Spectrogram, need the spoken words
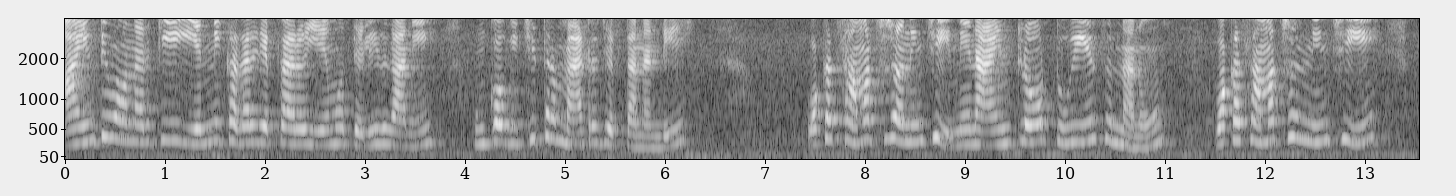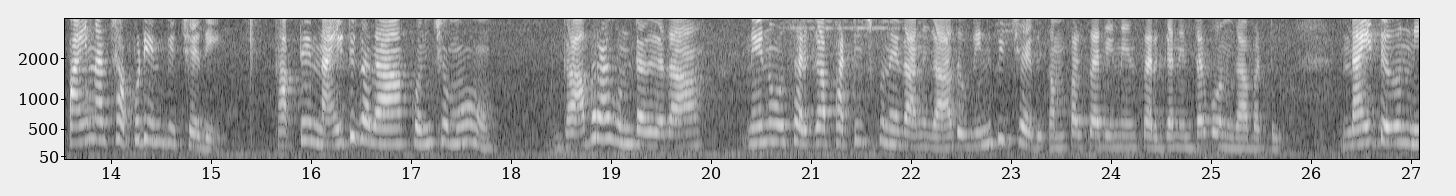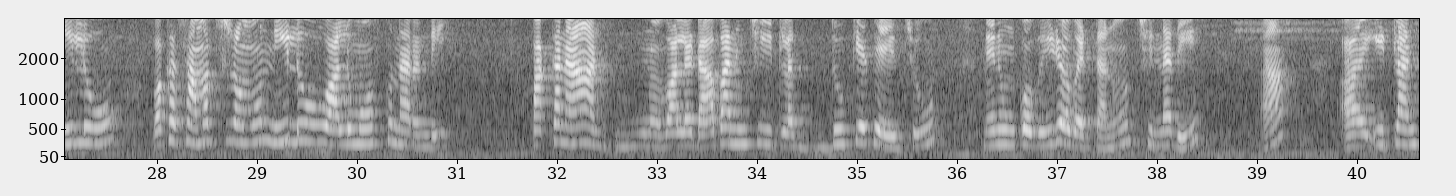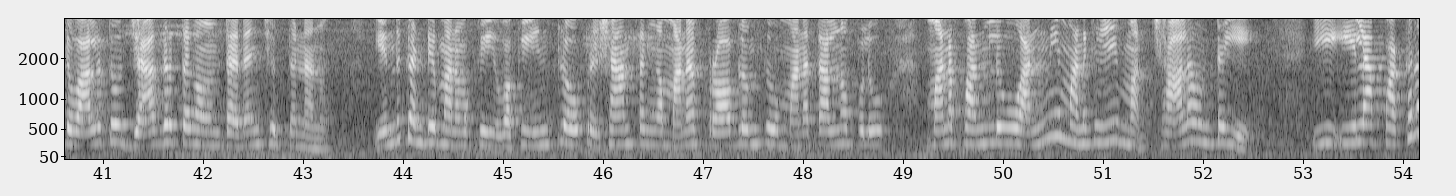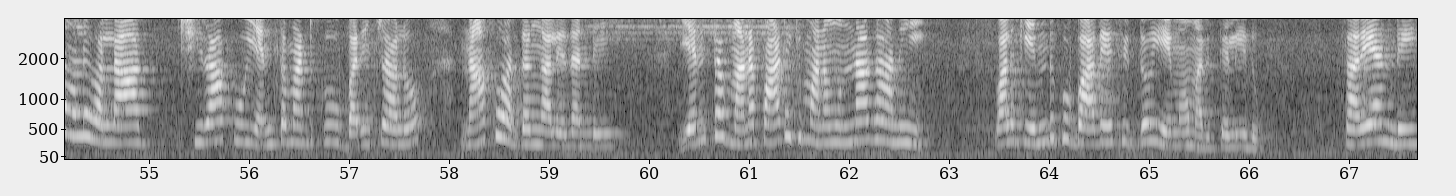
ఆ ఇంటి ఓనర్కి ఎన్ని కథలు చెప్పారో ఏమో తెలియదు కానీ ఇంకో విచిత్రం మ్యాటర్ చెప్తానండి. ఒక సంవత్సరం నుంచి నేను ఆ ఇంట్లో టూ ఇయర్స్ ఉన్నాను. ఒక సంవత్సరం నుంచి పైన చప్పుడు వినిపించేది. కాకపోతే నైట్ కదా కొంచెము గాబరా ఉంటుంది కదా. నేను సరిగ్గా పట్టించుకునేదాన్ని కాదు వినిపించేవి కంపల్సరీ. నేను సరిగ్గా నిద్రపోను కాబట్టి. నైట్ నీళ్ళు ఒక సంవత్సరము నీళ్ళు వాళ్ళు మోసుకున్నారండి. పక్కన వాళ్ళ డాబా నుంచి ఇట్లా దూకేసేయచ్చు. నేను ఇంకో వీడియో పెడతాను చిన్నది. ఇట్లాంటి వాళ్ళతో జాగ్రత్తగా ఉంటారని చెప్తున్నాను. ఎందుకంటే మనం ఒక ఒక ఇంట్లో ప్రశాంతంగా మన ప్రాబ్లమ్స్ మన తలనొప్పులు మన పనులు అన్నీ మనకి మ- చాలా ఉంటాయి. ఈ ఇలా పక్కన వాళ్ళ వల్ల చిరాకు ఎంత మటుకు భరించాలో నాకు అర్థం కాలేదండి. ఎంత మన పాటికి మనం ఉన్నా కానీ వాళ్ళకి ఎందుకు బాధేసిద్దో ఏమో మరి తెలీదు. సరే అండి.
